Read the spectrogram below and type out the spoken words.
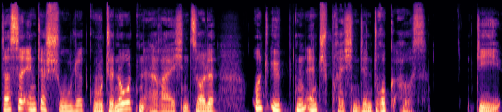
dass er in der Schule gute Noten erreichen solle und übten entsprechenden Druck aus. Die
